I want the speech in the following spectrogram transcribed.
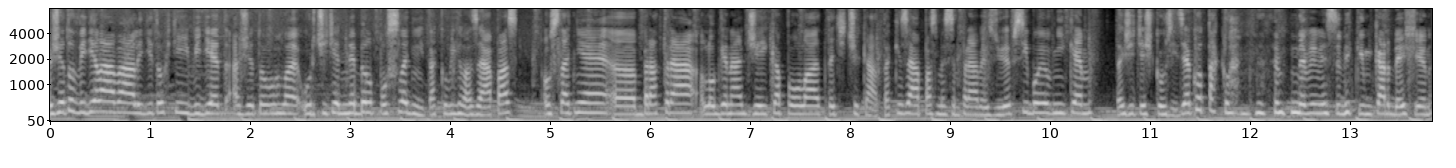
že to vydělává, lidi to chtějí vidět a že tohle určitě nebyl poslední takovýhle zápas. Ostatně bratra Logana Jakea Paula teď čeká taky zápas, myslím právě s UFC bojovníkem, takže těžko říct. Jako takhle, nevím, jestli by Kim Kardashian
